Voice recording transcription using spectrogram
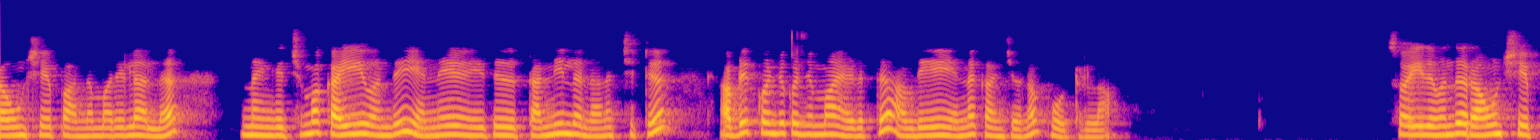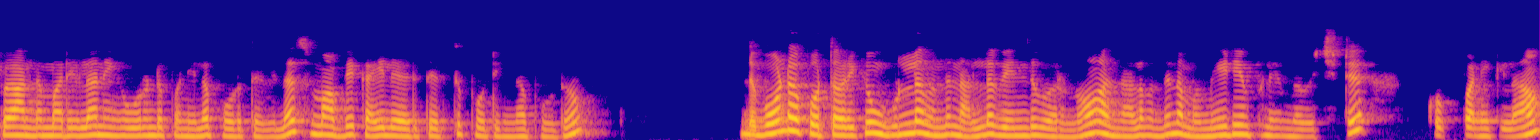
ரவுண்ட் ஷேப் அந்த மாதிரிலாம் இல்லை. நீங்கள் சும்மா கை வந்து எண்ணெய் இது தண்ணியில் நனைச்சிட்டு அப்படியே கொஞ்சம் கொஞ்சமாக எடுத்து அப்படியே எண்ணெய் காஞ்சோன்னா போட்டுடலாம். ஸோ இது வந்து ரவுண்ட் ஷேப்பு அந்த மாதிரிலாம் நீங்கள் உருண்டை பண்ணிலாம் போட தேவையில்லை. சும்மா அப்படியே கையில் எடுத்து எடுத்து போட்டிங்கன்னா போதும். இந்த போண்டா பொறுத்த வரைக்கும் உள்ளே வந்து நல்லா வெந்து வரணும். அதனால் வந்து நம்ம மீடியம் ஃப்ளேமில் வச்சுட்டு குக் பண்ணிக்கலாம்.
